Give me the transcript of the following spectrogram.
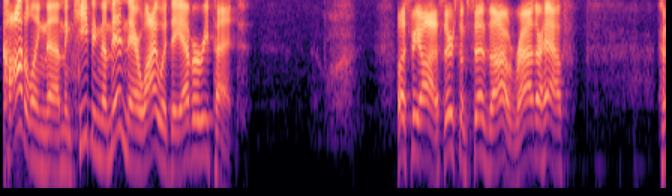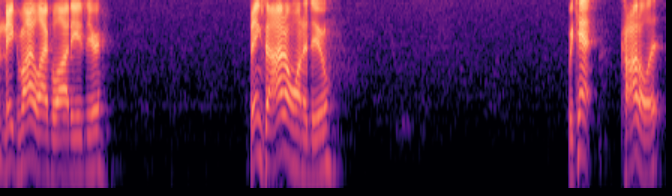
coddling them and keeping them in there, why would they ever repent? Let's be honest, there's some sins that I would rather have. That make my life a lot easier. Things that I don't want to do. We can't coddle it.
